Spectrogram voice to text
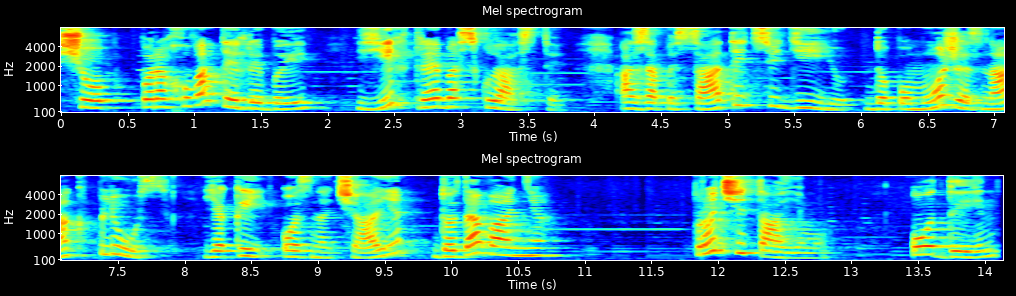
Щоб порахувати гриби, їх треба скласти, а записати цю дію допоможе знак плюс, який означає додавання. Прочитаємо. 1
